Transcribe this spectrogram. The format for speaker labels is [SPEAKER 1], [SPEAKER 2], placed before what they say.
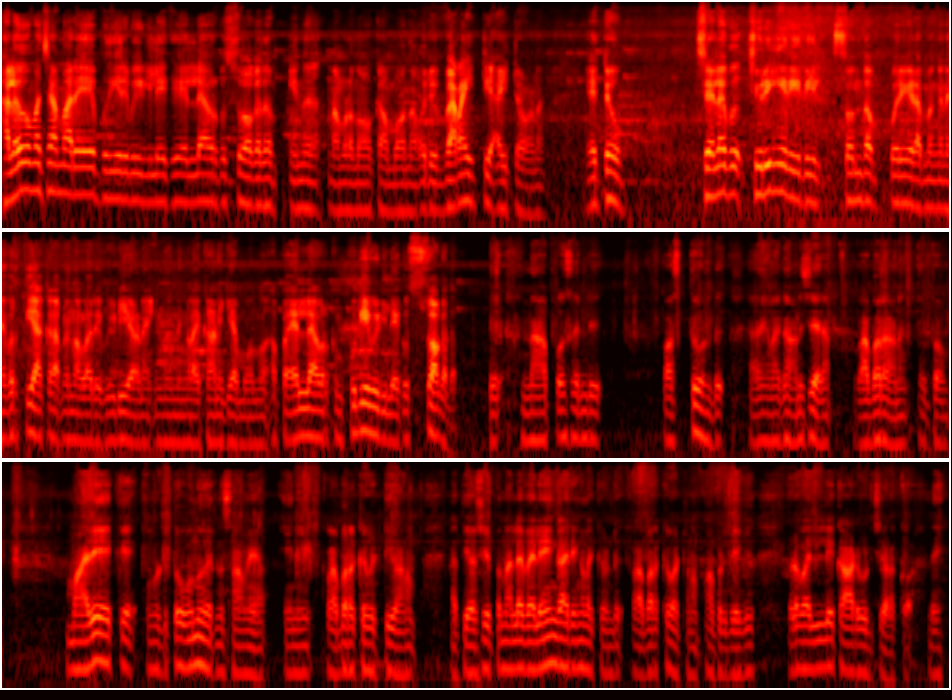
[SPEAKER 1] hello മച്ചാന്മാരെ പുതിയൊരു വീഡിയോയിലേക്ക് എല്ലാവർക്കും സ്വാഗതം ഇന്ന് നമ്മൾ നോക്കാൻ പോകുന്ന ഒരു വെറൈറ്റി ഐറ്റമാണ് ഏറ്റവും ചിലവ് ചുരുങ്ങിയ രീതിയിൽ സ്വന്തം പുരയിടം എങ്ങനെ വൃത്തിയാക്കാം എന്നുള്ളൊരു വീഡിയോ ആണ് ഇന്ന് നിങ്ങളെ കാണിക്കാൻ പോകുന്നത് അപ്പോൾ എല്ലാവർക്കും പുതിയ വീഡിയോയിലേക്ക് സ്വാഗതം നാൽപ്പത് സെൻറ്റ് വസ്തുണ്ട് അത് നിങ്ങളെ കാണിച്ചു തരാം റബ്ബറാണ് ഇപ്പം മഴയൊക്കെ ഇങ്ങോട്ട് തോന്നു വരുന്ന സമയം ഇനി റബ്ബറൊക്കെ വെട്ടി വേണം അത്യാവശ്യം ഇപ്പം നല്ല വിലയും കാര്യങ്ങളൊക്കെ ഉണ്ട് റബ്ബറൊക്കെ വെട്ടണം അപ്പോഴത്തേക്ക് ഇവിടെ വലിയ കാട് പിടിച്ച് കിടക്കുക അതെ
